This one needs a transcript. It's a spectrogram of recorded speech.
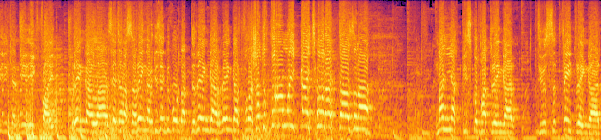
Biriken bir ilk fight. Rengar'la Zed arasında Rengar güzel bir ward attı. Rengar, Rengar flash atıp vurur mu? Ignite'ı bıraktı ağzına. Manyak psikopat Rengar. Twisted Fate Rengar.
